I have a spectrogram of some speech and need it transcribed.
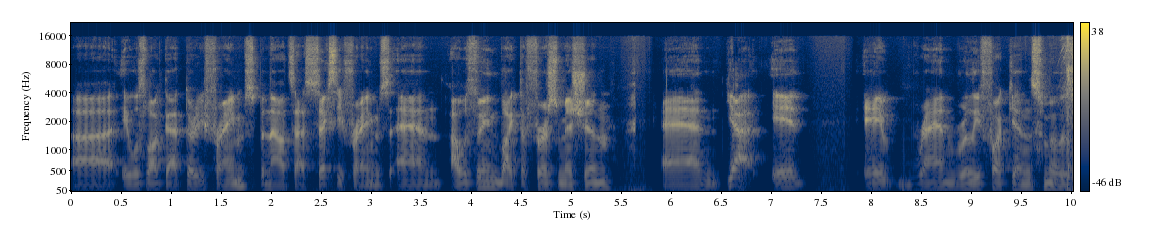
uh, it was locked at 30 frames, but now it's at 60 frames. And I was doing like the first mission, and yeah, it it ran really fucking smooth.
